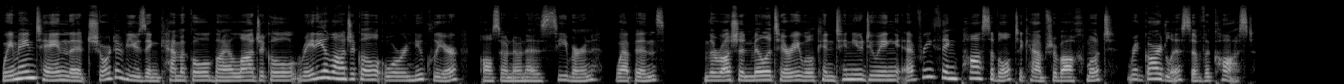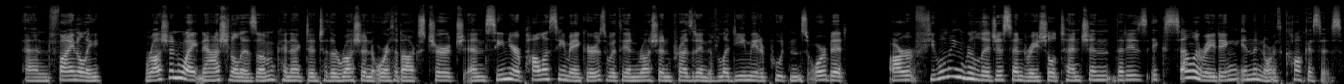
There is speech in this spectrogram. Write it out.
we maintain that, short of using chemical, biological, radiological, or nuclear, also known as CBRN, weapons, the Russian military will continue doing everything possible to capture Bakhmut, regardless of the cost. And finally, Russian white nationalism connected to the Russian Orthodox Church and senior policymakers within Russian President Vladimir Putin's orbit are fueling religious and racial tension that is accelerating in the North Caucasus.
